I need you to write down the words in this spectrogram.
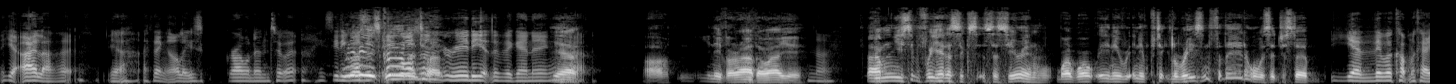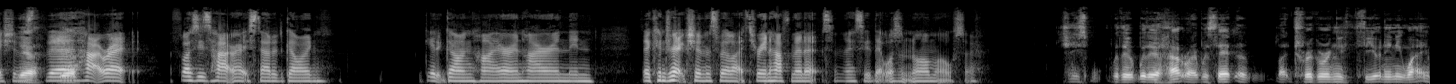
Yeah, I love it. Yeah, I think Ollie's growing into it. He said he Really? Wasn't. He wasn't ready at the beginning. Yeah. Oh, you never are, though, are you? no. Um, you said before you had a cesarean. What, what, any any particular reason for that, or was it just a? Yeah, there were complications. Yeah, the yeah. heart rate, Flossie's heart rate started going, get it going higher and higher, and then the contractions were like three and a half minutes, and they said that wasn't normal. So Jeez, with her with her heart rate, was that uh, like triggering for you in any way?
